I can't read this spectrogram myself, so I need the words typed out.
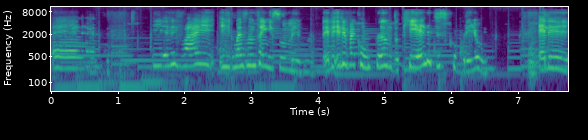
É, e ele vai. E, mas não tem isso no livro. Ele, ele vai contando que ele descobriu. Ele,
